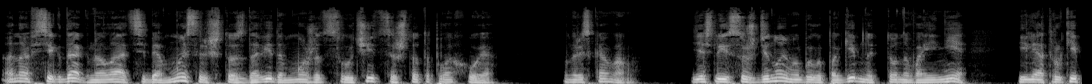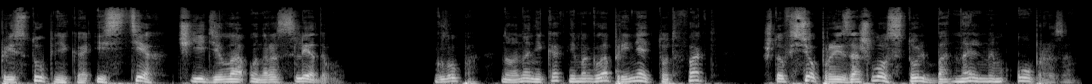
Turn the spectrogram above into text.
Она всегда гнала от себя мысль, что с Давидом может случиться что-то плохое. Он рисковал. Если и суждено ему было погибнуть, то на войне или от руки преступника из тех, чьи дела он расследовал. Глупо, но она никак не могла принять тот факт, что все произошло столь банальным образом.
